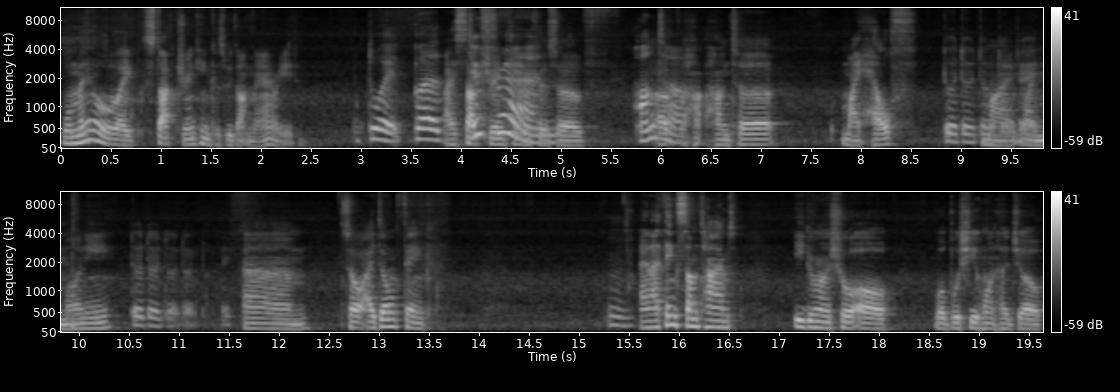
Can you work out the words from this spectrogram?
Well, Mayo like stopped drinking because we got married. 对，but I stopped drinking different. because of Hunter. uh, Hu- Hunter, my health, 对对对 my 对 my 对， money. 对对对对对。 Um, so I don't think. Mm. And I think sometimes, 一个人说哦，我不喜欢喝酒。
